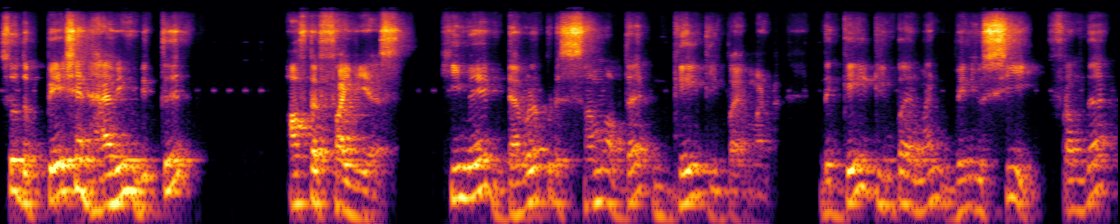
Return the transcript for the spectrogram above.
So the patient having with after five years, he may develop some of the gait impairment. The gait impairment, when you see from the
